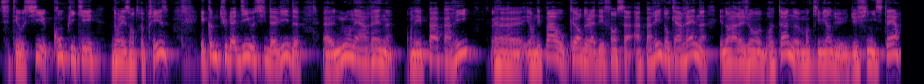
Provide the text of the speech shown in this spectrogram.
c'était aussi compliqué dans les entreprises. Et comme tu l'as dit aussi David, euh, nous on est à Rennes, on n'est pas à Paris. Euh, et on n'est pas au cœur de la défense à, Paris. Donc à Rennes et dans la région bretonne, moi qui viens du, du Finistère,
